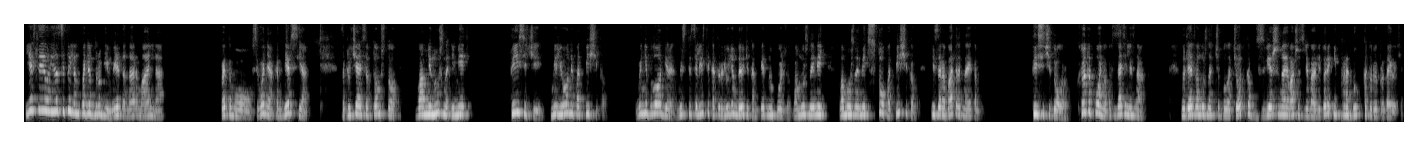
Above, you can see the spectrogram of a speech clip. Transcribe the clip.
Если его не зацепили, он пойдет другим, и это нормально. Поэтому сегодня конверсия заключается в том, что вам не нужно иметь тысячи, миллионы подписчиков. Вы не блогеры, вы специалисты, которые людям даете конкретную пользу. Вам нужно иметь, вам можно иметь 100 подписчиков и зарабатывать на этом тысячи долларов. Кто это понял? Восклицательный знак но для этого нужно чтобы была четко взвешенная ваша целевая аудитория и продукт, который вы продаете.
